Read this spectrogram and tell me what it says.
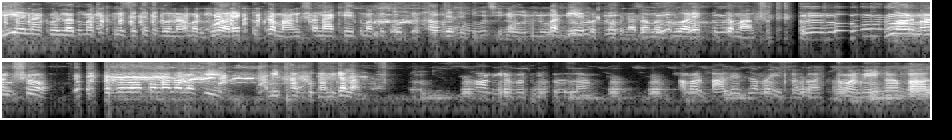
বিয়ে না করলে তোমাকে এখানে যেতে দেবো না। আমার বুয়ার এক টুকরা মাংস না খেয়ে তোমাকে কোথাও যেতে দিচ্ছি না। আমার বিয়ে করতে হবে না তো, আমার বুয়ার এক টুকরা মাংস। বুয়ার মাংস অপমান আমাকে। আমি থাকব আমি গেলাম। আমি করলাম আমার বালের জামাই তো হয় আমার মেয়ের নাম বাল।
